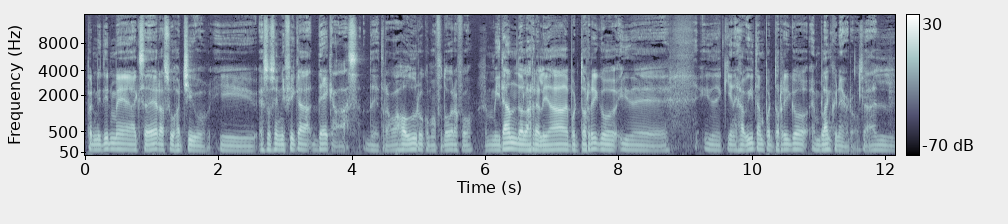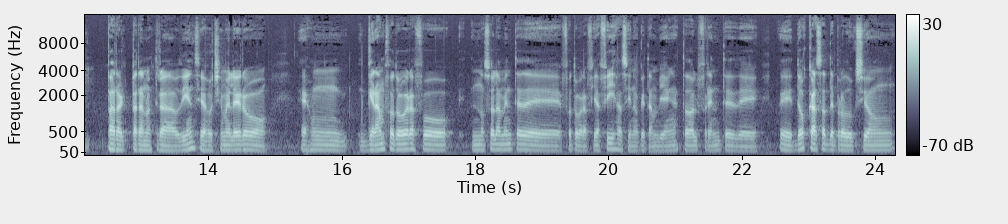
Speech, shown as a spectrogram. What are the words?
permitirme acceder a sus archivos y eso significa décadas de trabajo duro como fotógrafo mirando la realidad de Puerto Rico y de, y de quienes habitan Puerto Rico en blanco y negro. O sea, para, para nuestra audiencia, Jochi Melero es un gran fotógrafo no solamente de fotografía fija, sino que también ha estado al frente de eh, dos casas de producción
